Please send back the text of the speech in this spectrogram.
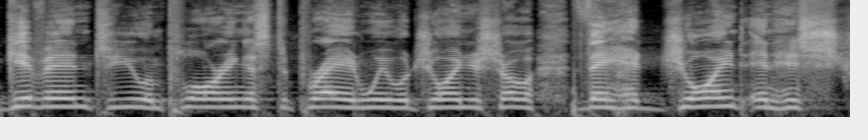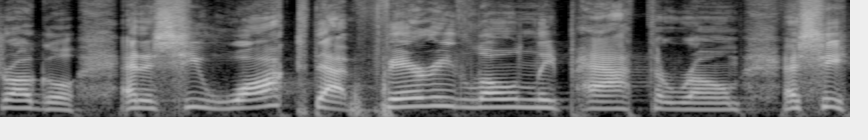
give in to you imploring us to pray and we will join your struggle, they had joined in his struggle. And as he walked that very lonely path to Rome, as he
